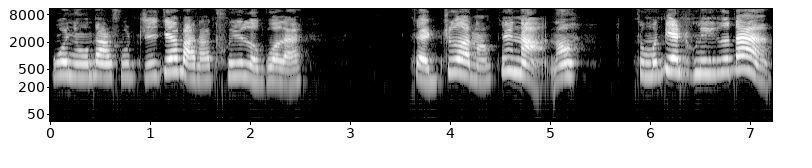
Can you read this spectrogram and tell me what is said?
蜗牛大叔直接把他推了过来，在这呢，在哪呢？怎么变成了一个蛋？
